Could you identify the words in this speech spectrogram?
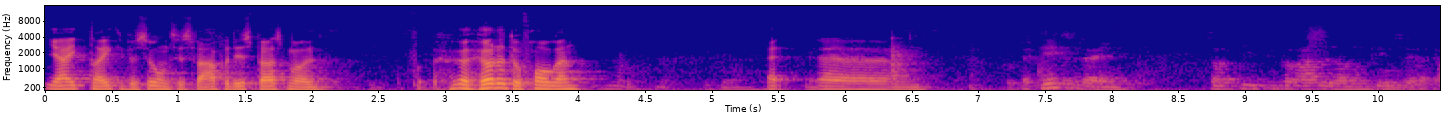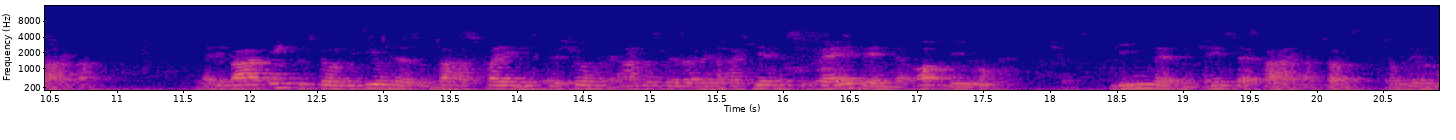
jeg er ikke den rigtige person til at svare på det spørgsmål. Hørte du frågan? At, øh, pinsedagen, som de, de berettede om nogle pinseerfaringer, er det bare enkeltstående begivenheder, som så har spredt inspiration til andre steder, eller har kirken tilbagevendende oplevet lignende pinseerfaringer, som, som det, du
